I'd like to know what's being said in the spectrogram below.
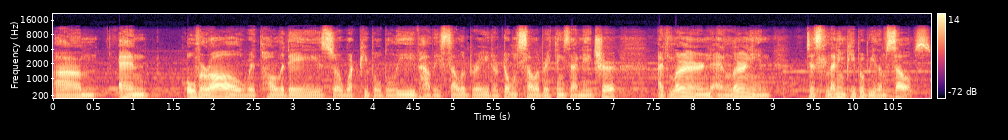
Um, and overall, with holidays or what people believe, how they celebrate or don't celebrate things that nature, I've learned and learning just letting people be themselves.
